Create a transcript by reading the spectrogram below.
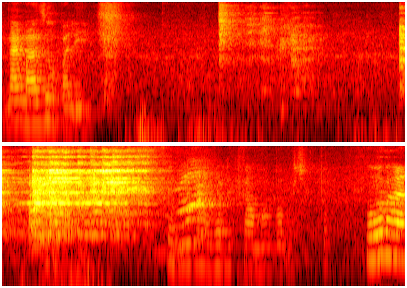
नाही मला झोप आली. सगळी कामं बघू शकतो. हो भा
